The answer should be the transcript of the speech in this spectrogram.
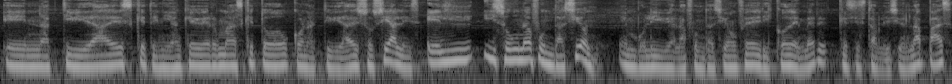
en actividades que tenían que ver más que todo con actividades sociales. Él hizo una fundación en Bolivia, la Fundación Federico Demer, que se estableció en La Paz,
